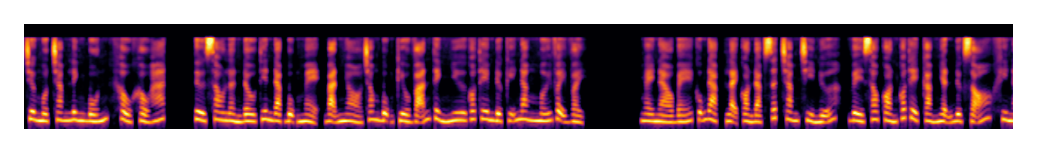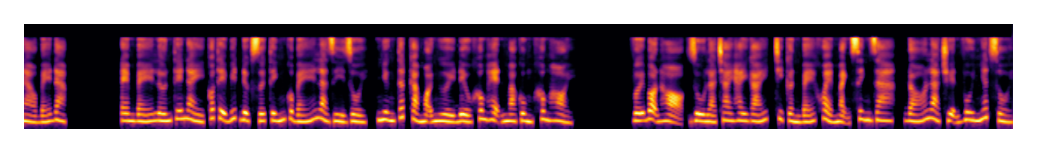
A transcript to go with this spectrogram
chương 104, khẩu khẩu hát. Từ sau lần đầu tiên đạp bụng mẹ, bạn nhỏ trong bụng Kiều Vãn Tình như có thêm được kỹ năng mới vậy vậy. Ngày nào bé cũng đạp lại còn đạp rất chăm chỉ nữa, về sau còn có thể cảm nhận được rõ khi nào bé đạp. Em bé lớn thế này có thể biết được giới tính của bé là gì rồi, nhưng tất cả mọi người đều không hẹn mà cùng không hỏi. Với bọn họ, dù là trai hay gái, chỉ cần bé khỏe mạnh sinh ra, đó là chuyện vui nhất rồi.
